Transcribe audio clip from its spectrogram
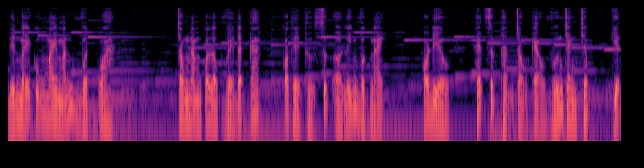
đến mấy cũng may mắn vượt qua. Trong năm có lộc về đất cát, có thể thử sức ở lĩnh vực này. Có điều, hết sức thận trọng kẻo vướng tranh chấp, kiện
